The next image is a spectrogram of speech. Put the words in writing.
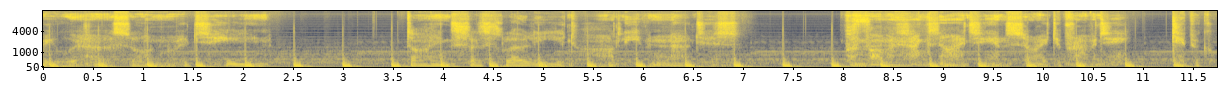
every rehearsal and routine, dying so slowly you'd hardly even notice. Performance anxiety and sorry depravity, typical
